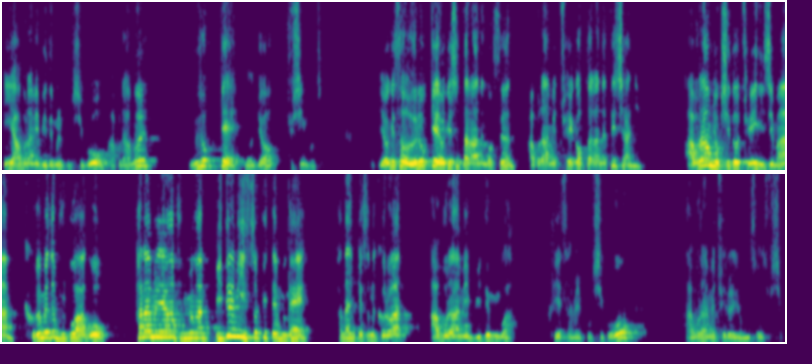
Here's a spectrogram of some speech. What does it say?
이 아브라함의 믿음을 보시고 아브라함을 의롭게 여겨 주신 거죠. 여기서 의롭게 여기셨다라는 것은 아브라함이 죄가 없다라는 뜻이 아니에요. 아브라함 역시도 죄인이지만 그럼에도 불구하고 하나님을 향한 분명한 믿음이 있었기 때문에 하나님께서는 그러한 아브라함의 믿음과 그의 삶을 보시고 아브라함의 죄를 용서해 주시고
